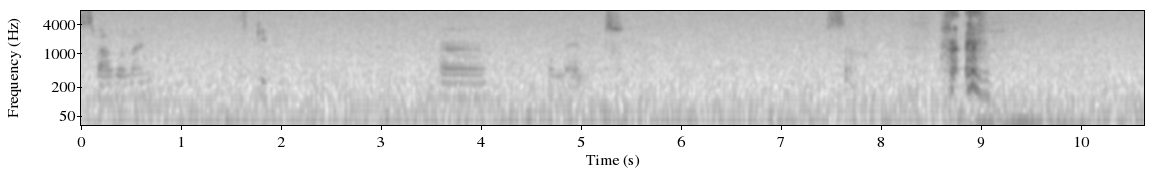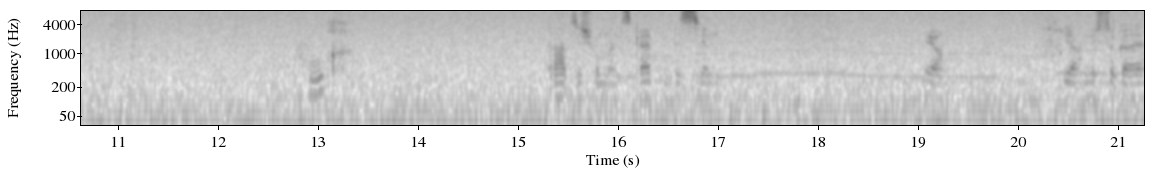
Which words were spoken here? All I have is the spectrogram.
Das war wohl mein Skip. Äh, Moment. So. Huch. Da hat sich wohl mein Skype ein bisschen... Ja. Ja, nicht so geil.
